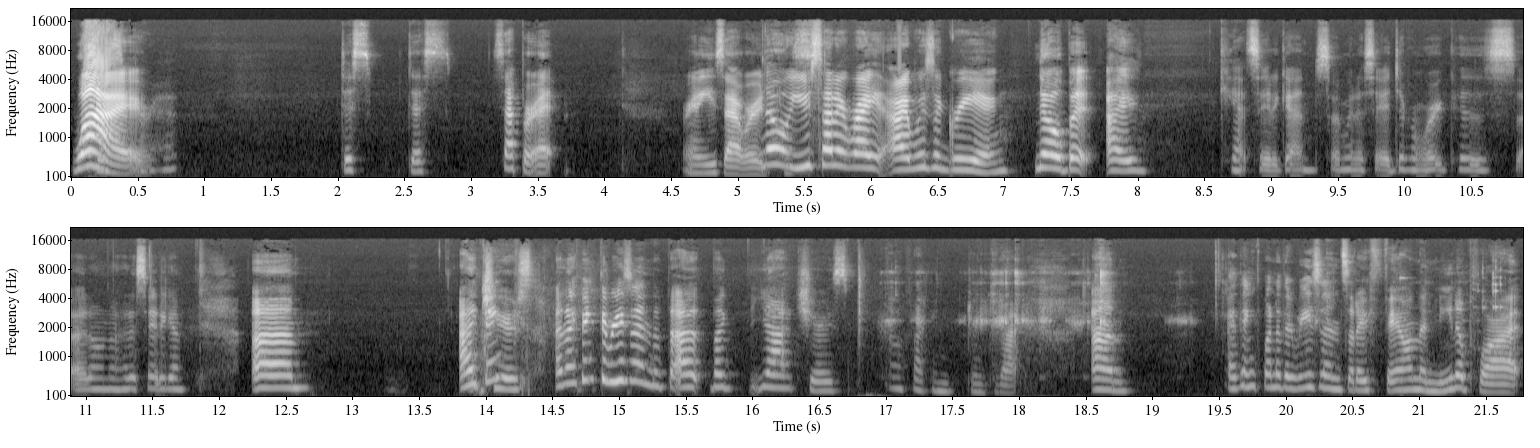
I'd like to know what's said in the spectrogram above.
Why? Dis dis separate. We're gonna use that word. No, you said it right. I was agreeing. No, but I can't say it again, so I'm gonna say a different word because I don't know how to say it again. Um, I think, Cheers. and I think the reason that that like yeah, cheers. I'll fucking drink to that. Um, I think one of the reasons that I found the Nina plot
